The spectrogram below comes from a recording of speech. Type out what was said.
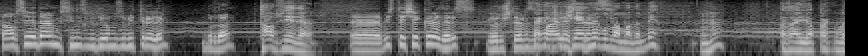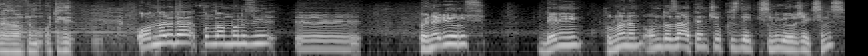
Tavsiye eder misiniz? Videomuzu bitirelim buradan. Tavsiye ederim. Ee, biz teşekkür ederiz. Görüşlerinizi Ben paylaştınız. kullanmadım bir. Hı hı. Mesela yaprak gübresi olsun. Öteki Onları da kullanmanızı e, öneriyoruz. Deneyin, kullanın. Onu da zaten çok hızlı etkisini göreceksiniz.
